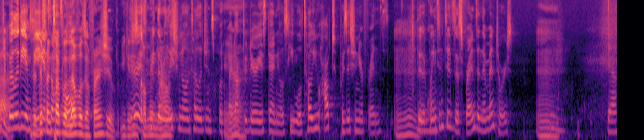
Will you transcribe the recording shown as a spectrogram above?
Yeah. And It's being a different in type of home. levels of friendship. You can There just is. come Read in the my house. relational intelligence book by Dr. Dharius Daniels. He will tell you how to position your friends. Mm-hmm. There's acquaintances, there's friends, and they're mentors. Mm-hmm. Mm. yeah,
